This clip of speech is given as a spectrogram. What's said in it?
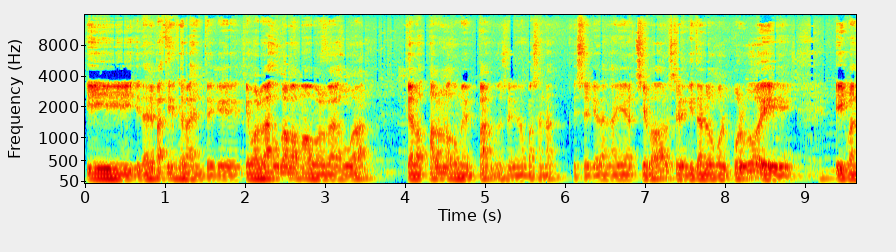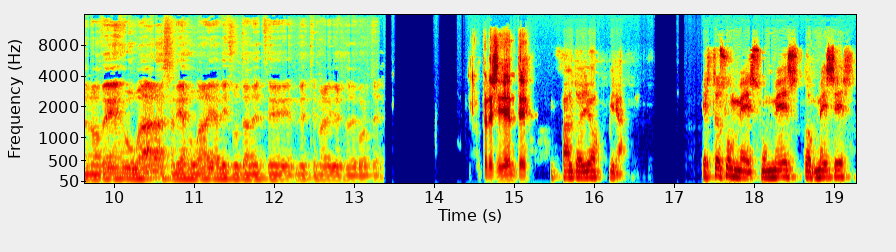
Y, y darle paciencia a la gente, que, que volver a jugar, vamos a volver a jugar, que los palos no comen pan, o sea que no pasa nada, que se quedan ahí archivados, se le quita luego el polvo y, y cuando dejen jugar, a salir a jugar y a disfrutar de este, de este maravilloso deporte. Presidente, Falto yo. Mira, esto es un mes, un mes, dos meses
